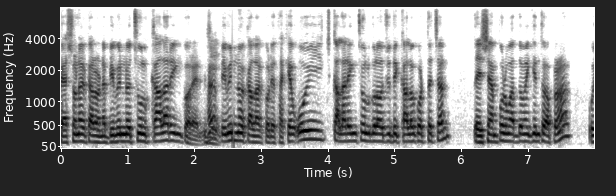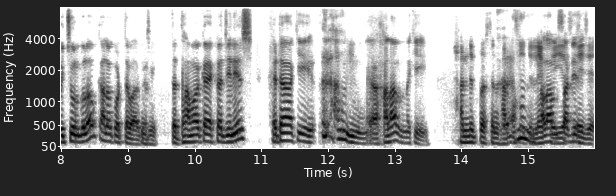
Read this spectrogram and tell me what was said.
ফ্যাশনের কারণে বিভিন্ন চুল কালারিং করেন হ্যাঁ বিভিন্ন কালার করে থাকে ওই কালারিং চুলগুলো যদি কালো করতে চান তো এই শ্যাম্পুর মাধ্যমে কিন্তু আপনারা ওই চুলগুলো কালো করতে পারবেন জি। তো ধামাকা একটা জিনিস এটা কি হালাল নাকি? হান্ড্রেড পার্সেন্ট হালাল। certi- এই যে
